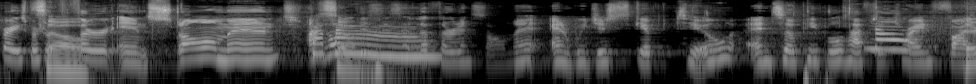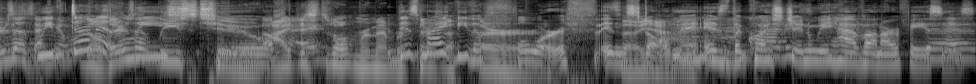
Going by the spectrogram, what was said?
Very special So- third installment. I So- hope this isn't the third installment, and we just skipped two, and so people have to try and find. There's the at second We've one. done no, at there's at least least two. two. I just don't remember. This if might a be the third. fourth yeah. installment, is the question we have on our faces.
